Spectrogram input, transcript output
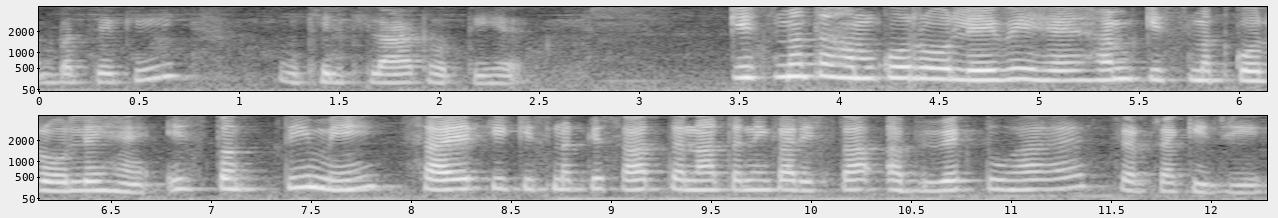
बच्चे की खिलखिलाहट होती है। किस्मत हमको रो रोलेवे है, हम किस्मत को रोले हैं। इस पंक्ति में शायर की किस्मत के साथ तनातनी का रिश्ता अभिव्यक्त हुआ है। चर्चा कीजिए।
